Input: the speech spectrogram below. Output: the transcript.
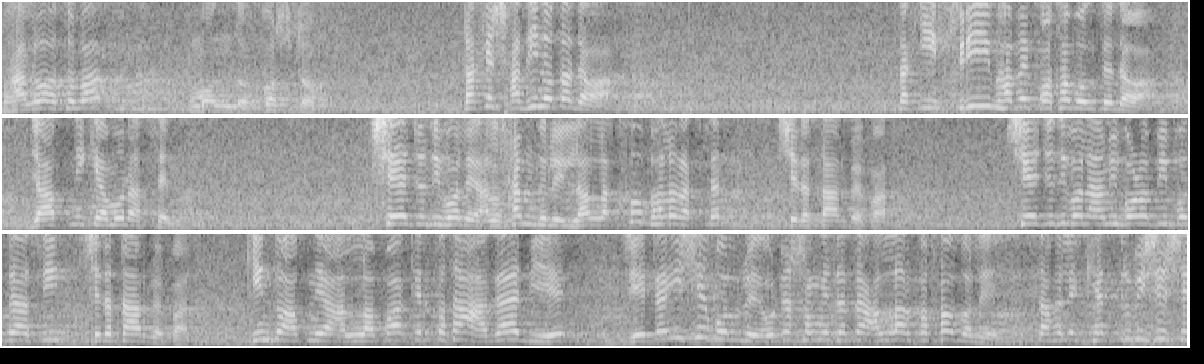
ভালো অথবা মন্দ, কষ্ট। তাকে স্বাধীনতা দেওয়া। তাকে ফ্রিভাবে কথা বলতে দেওয়া যে আপনি কেমন আছেন? সে যদি বলে, আলহামদুলিল্লাহ, আল্লাহ খুব ভালো রাখছেন, সেটা তার ব্যাপার। সে যদি বলে, আমি বড় বিপদে আছি, সেটা তার ব্যাপার। কিন্তু আপনি আল্লাহ পাকের কথা আগায় দিয়ে যেটাই সে বলবে, ওটার সঙ্গে যাতে আল্লাহর কথাও বলে, তাহলে ক্ষেত্র বিশেষে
